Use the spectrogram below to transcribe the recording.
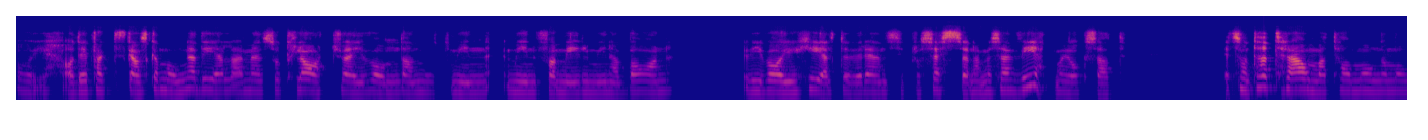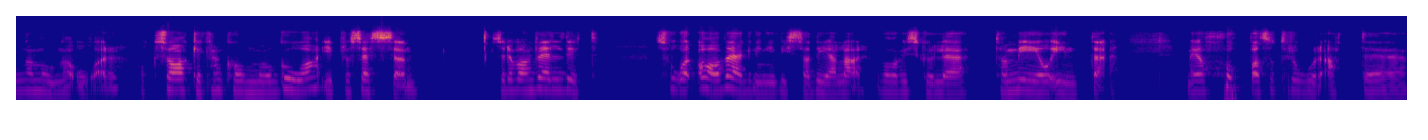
Oj, ja det är faktiskt ganska många delar, men såklart så är ju våndan mot min, min familj, mina barn. Vi var ju helt överens i processerna, men sen vet man ju också att ett sånt här trauma tar många, många, många år och saker kan komma och gå i processen. Så det var en väldigt svår avvägning i vissa delar, vad vi skulle ta med och inte. Men jag hoppas och tror att eh,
